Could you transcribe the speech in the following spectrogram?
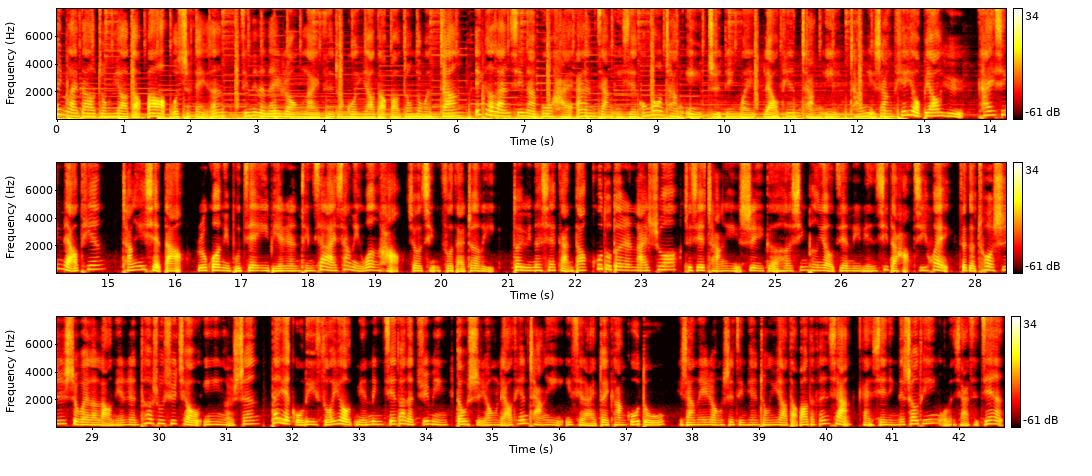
欢迎来到中医药导报，我是斐恩。今天的内容来自中国医药导报中的文章。英格兰西南部海岸将一些公共长椅指定为聊天长椅，长椅上贴有标语“开心聊天”。长椅写道：“如果你不介意别人停下来向你问好，就请坐在这里。”对于那些感到孤独的人来说，这些长椅是一个和新朋友建立联系的好机会。这个措施是为了老年人特殊需求因应而生，但也鼓励所有年龄阶段的居民都使用聊天长椅，一起来对抗孤独。以上内容是今天中医药导报的分享，感谢您的收听，我们下次见。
